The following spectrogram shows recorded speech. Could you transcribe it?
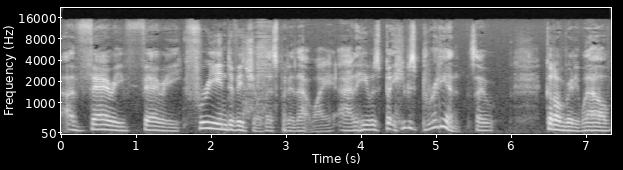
a very, very free individual. Let's put it that way. And he was, but he was brilliant. So got on really well.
